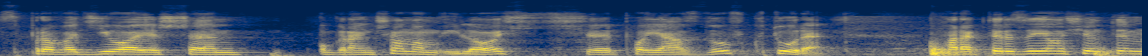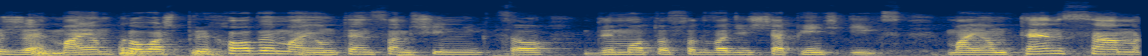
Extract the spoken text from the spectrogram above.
sprowadziła jeszcze ograniczoną ilość e, pojazdów, które charakteryzują się tym, że mają koła szprychowe, mają ten sam silnik co Dymoto 125X, mają ten sam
